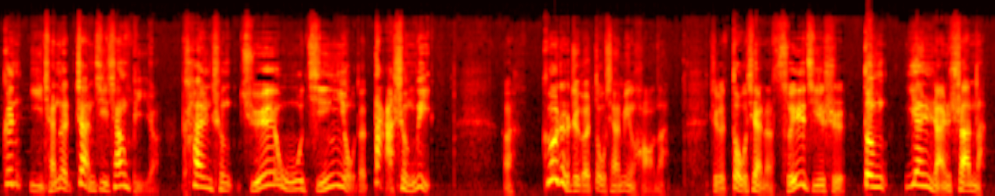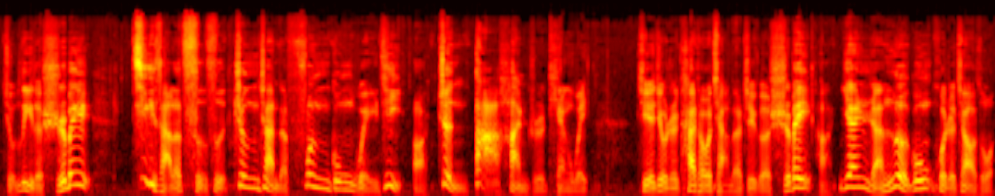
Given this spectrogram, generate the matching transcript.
跟以前的战绩相比啊。堪称绝无仅有的大胜利，啊！搁着这个窦宪命好呢，这个窦宪呢，随即是登燕然山呢，就立了石碑，记载了此次征战的丰功伟绩啊，震大汉之天威。这也就是开头讲的这个石碑啊，燕然乐功或者叫做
